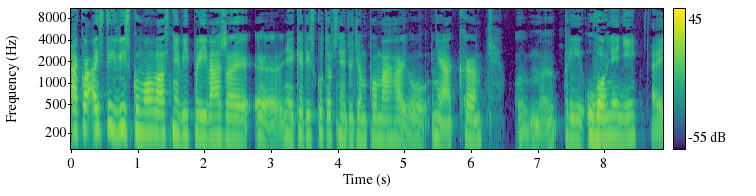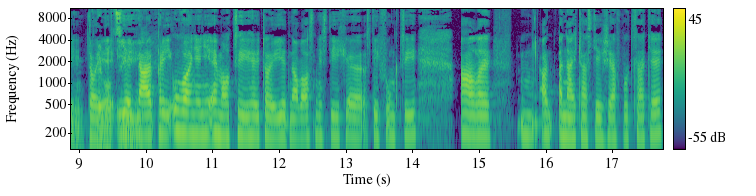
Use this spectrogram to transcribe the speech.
Ako aj z tých výskumov vlastne vyplýva, že uh, niekedy skutočne ľuďom pomáhajú nejak um, pri uvoľnení Hej, to emócií. je jedna pri uvoľnení emócií, hej, to je jedna vlastne z tých, e, z tých funkcií. Ale mm, a, a najčastejšia v podstate, e,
